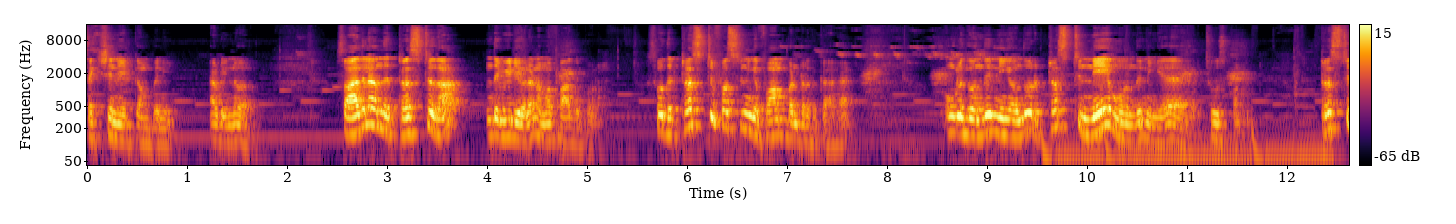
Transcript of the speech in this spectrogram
section eight company அப்படின்னு வரும். ஸோ அதில் அந்த ட்ரஸ்ட்டு தான் இந்த வீடியோவில் நம்ம பார்க்க போகிறோம் ஸோ இந்த ட்ரஸ்ட்டு ஃபஸ்ட்டு நீங்கள் ஃபார்ம் பண்ணுறதுக்காக உங்களுக்கு வந்து நீங்கள் வந்து ஒரு ட்ரஸ்ட் நேம் வந்து நீங்கள் சூஸ் பண்ணணும். ட்ரஸ்ட்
